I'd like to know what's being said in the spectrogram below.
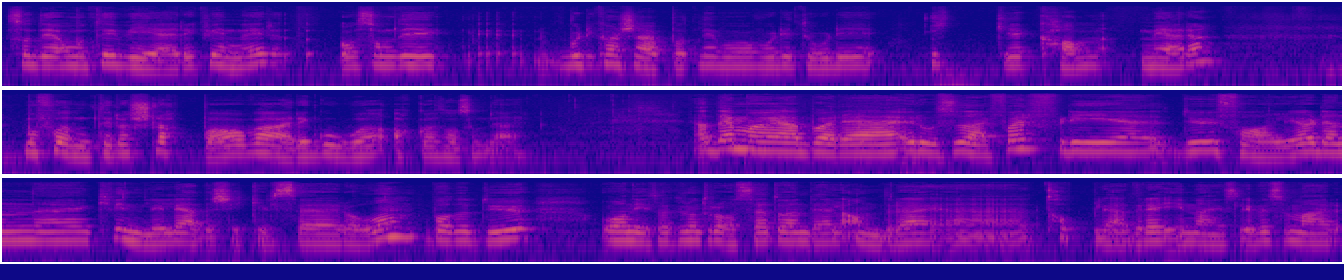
Så det å motivere kvinner, de, hvor de kanskje er på et nivå hvor de tror de ikke kan mer, må få dem til å slappe av og være gode akkurat sånn som de er. Ja, Det må jeg bare rose deg for, fordi du ufarliggjør den eh, kvinnelige lederskikkelserollen. Både du og Anita Krohn Traaseth og en del andre eh, toppledere i næringslivet som er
